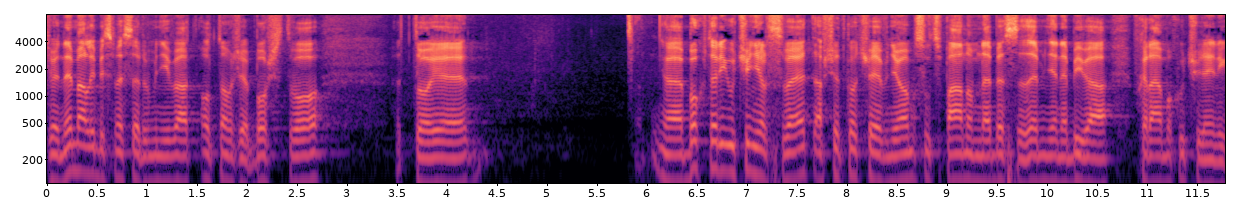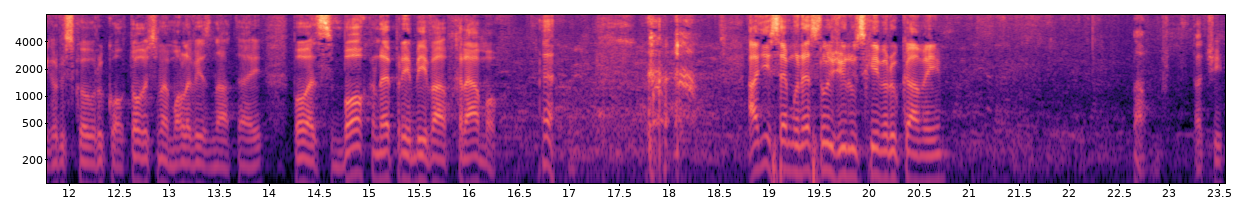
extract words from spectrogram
že nemali bychom se domnívat o tom, že božstvo to je eh, Boh, který učinil svět a všetko, co je v něm, sud s pánom nebe se země nebývá v chrámoch učiněných ruskou rukou. To bychom mohli vyznat. Hej. Povedz, Boh nepribývá v chrámoch. Ani se mu nesluží lidskými rukami. No, stačí.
